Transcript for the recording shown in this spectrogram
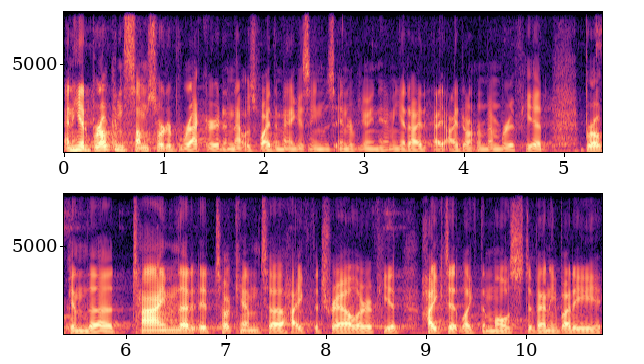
and he had broken some sort of record, and that was why the magazine was interviewing him. He had, I, I don't remember if he had broken the time that it took him to hike the trail, or if he had hiked it like the most of anybody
